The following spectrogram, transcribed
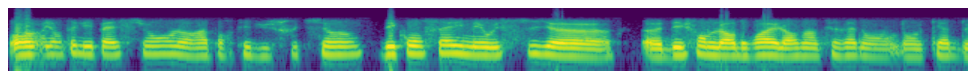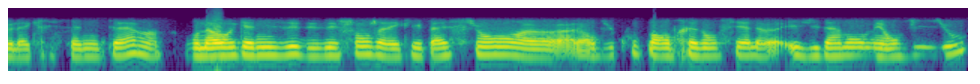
orienter les patients, leur apporter du soutien des conseils, mais aussi euh, euh, défendre leurs droits et leurs intérêts dans, le cadre de la crise sanitaire. On a organisé des échanges avec les patients, euh, alors du coup pas en présentiel évidemment, mais en visio,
